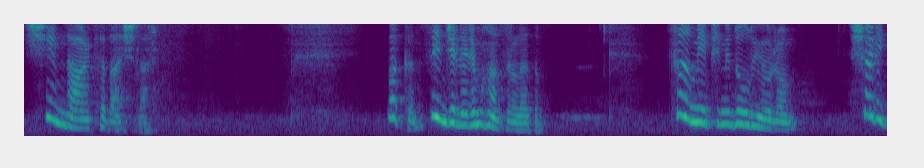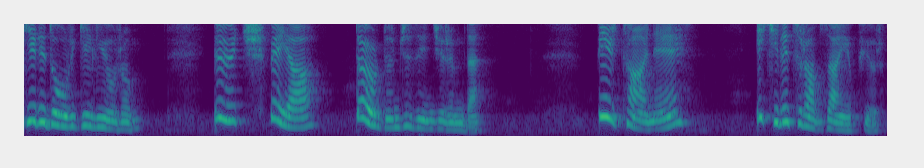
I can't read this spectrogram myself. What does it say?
Şimdi arkadaşlar. Bakın zincirlerimi hazırladım. Tığım ipimi doluyorum. Şöyle geri doğru geliyorum. 3 veya 4. zincirimden. Bir tane ikili trabzan yapıyorum.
